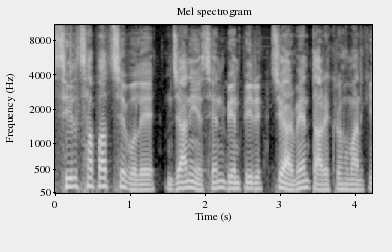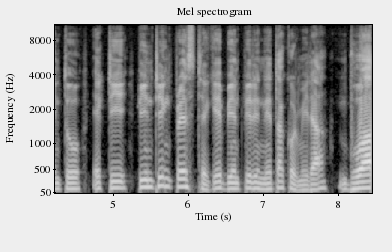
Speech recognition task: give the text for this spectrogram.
সিল ছাপাচ্ছে বলে জানিয়েছেন বিএনপির চেয়ারম্যান তারেক রহমান। কিন্তু একটি প্রিন্টিং প্রেস থেকে বিএনপির নেতাকর্মীরা ভুয়া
